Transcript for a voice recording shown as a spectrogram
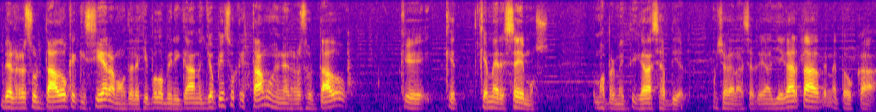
del resultado que quisiéramos del equipo dominicano, yo pienso que estamos en el resultado que, que merecemos. Vamos a permitir, gracias Abdiel. Muchas gracias. Que al llegar tarde me toca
